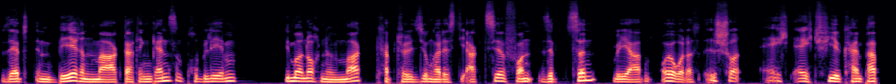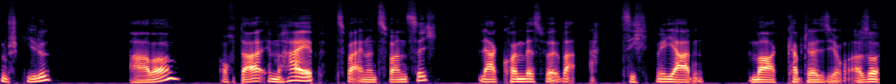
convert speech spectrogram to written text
selbst im Bärenmarkt, nach den ganzen Problemen, immer noch eine Marktkapitalisierung hat, ist die Aktie von 17 Milliarden Euro. Das ist schon echt, echt viel, kein Pappenstiel. Aber auch da im Hype 2021 lag Coinbase für über 80 Milliarden Marktkapitalisierung. Also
